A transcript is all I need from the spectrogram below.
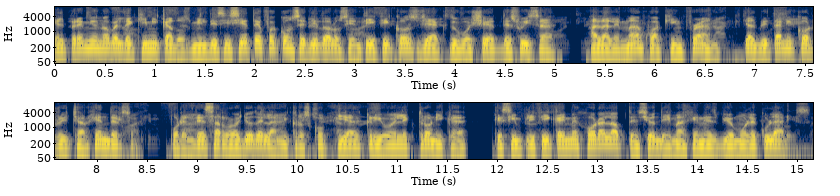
El Premio Nobel de Química 2017 fue concedido a los científicos Jacques Dubochet de Suiza, al alemán Joaquín Frank y al británico Richard Henderson por el desarrollo de la microscopía crioelectrónica, que simplifica y mejora la obtención de imágenes biomoleculares.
